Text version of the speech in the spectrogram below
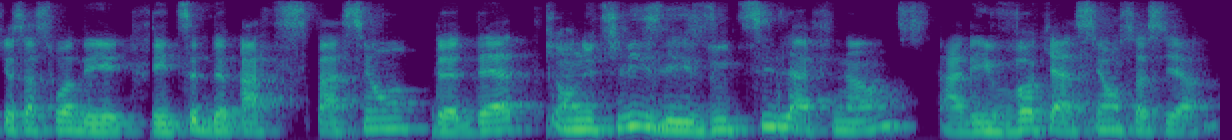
que ce soit des, types de participation, de dette. On utilise les outils de la finance à des vocations sociales.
